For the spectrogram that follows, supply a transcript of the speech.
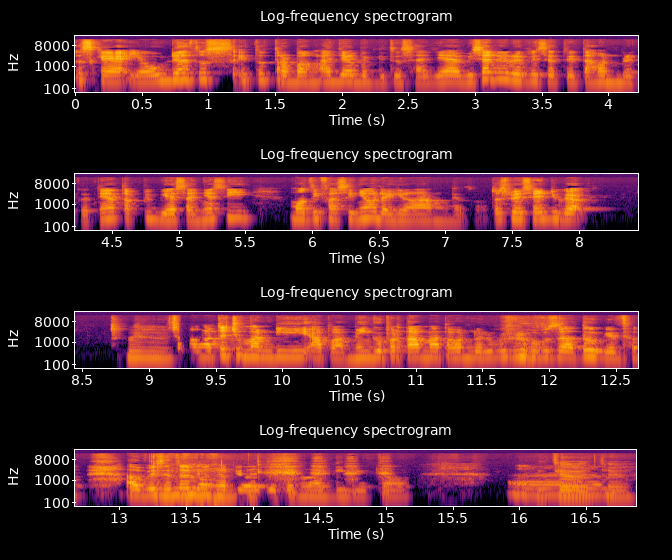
terus kayak ya udah terus itu terbang aja begitu saja. Bisa di-revisit di tahun berikutnya, tapi biasanya sih motivasinya udah hilang gitu. Terus biasanya juga Mmm. semangatnya cuman di apa, minggu pertama tahun 2021 gitu. Habis itu udah nggak dilanjutin lagi gitu. Betul Mmm, betul.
